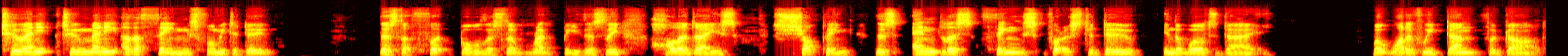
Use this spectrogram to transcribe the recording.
too many, too many other things for me to do. There's the football, there's the rugby, there's the holidays, shopping. There's endless things for us to do in the world today. But what have we done for God?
